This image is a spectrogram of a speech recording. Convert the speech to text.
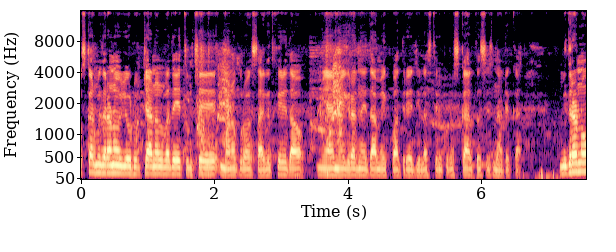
नमस्कार मित्रांनो यूट्यूब चॅनलमध्ये तुमचे मनपूर्वक स्वागत करीत आहो मी आहे मेघराज नेता एक पात्रे जिल्हास्तरीय पुरस्कार तसेच नाटककार. मित्रांनो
